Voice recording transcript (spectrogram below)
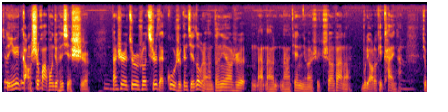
对，因为港式画风就很写实，但是就是说，其实，在故事跟节奏上，等你要是哪哪哪天你要是吃完饭了无聊了，可以看一看，就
